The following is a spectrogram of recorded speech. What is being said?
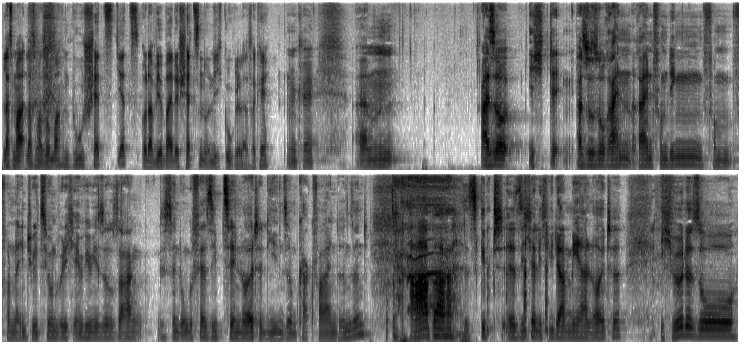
lass mal, lass mal so machen. Du schätzt jetzt oder wir beide schätzen und ich google das, okay? Okay. Ähm, also, ich also so rein, rein vom Ding, vom, von der Intuition würde ich irgendwie mir so sagen, es sind ungefähr 17 Leute, die in so einem Kackverein drin sind. Aber es gibt äh, sicherlich wieder mehr Leute. Ich würde so.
